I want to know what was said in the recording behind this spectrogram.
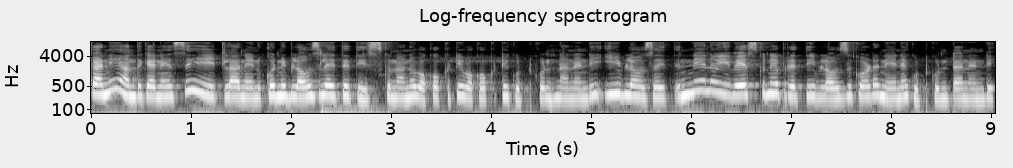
కానీ అందుకనేసి ఇట్లా నేను కొన్ని బ్లౌజులు అయితే తీసుకున్నాను. ఒక్కొక్కటి ఒక్కొక్కటి కుట్టుకుంటున్నానండి. ఈ బ్లౌజ్ అయితే నేను వేసుకునే ప్రతి బ్లౌజ్ కూడా నేనే కుట్టుకుంటానండి.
